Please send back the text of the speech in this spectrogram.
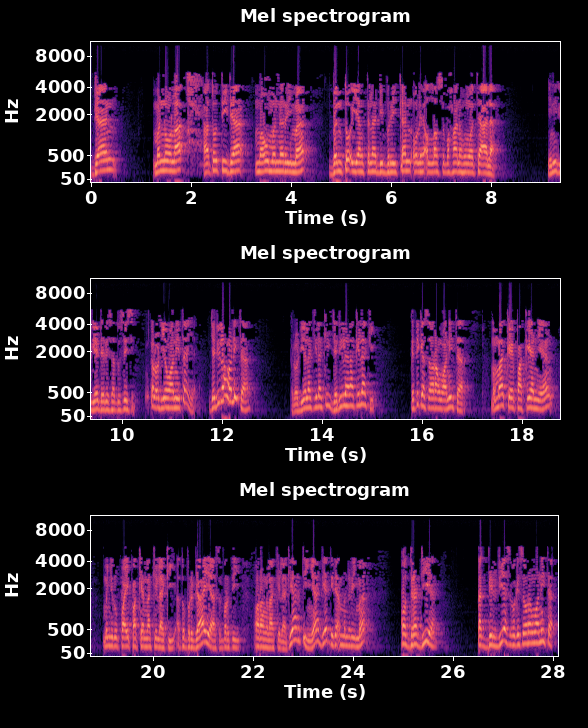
Dan menolak atau tidak mau menerima bentuk yang telah diberikan oleh Allah Subhanahu wa taala. Ini dilihat dari satu sisi. Kalau dia wanita ya, jadilah wanita. Kalau dia laki-laki, jadilah laki-laki. Ketika seorang wanita memakai pakaian yang menyerupai pakaian laki-laki atau bergaya seperti orang laki-laki, artinya dia tidak menerima kodrat dia, takdir dia sebagai seorang wanita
